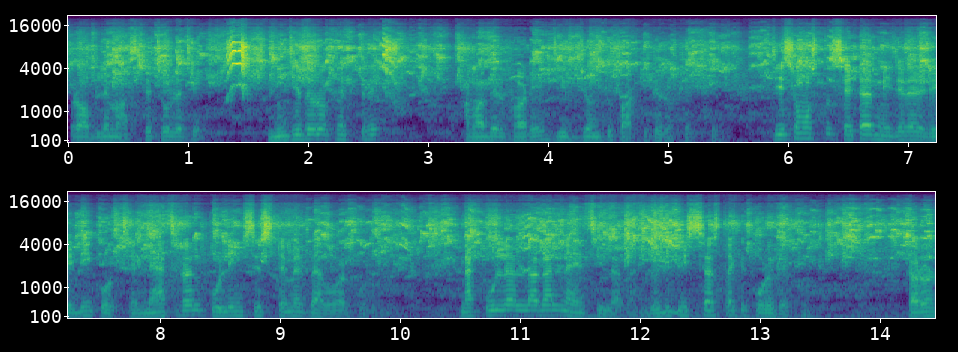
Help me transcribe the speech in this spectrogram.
প্রবলেম আসতে চলেছে। নিজেদেরও ক্ষেত্রে, আমাদের ঘরে জীবজন্তু পাখিদেরও ক্ষেত্রে। যে সমস্ত সেটার নিজেরা রেডি করছে ন্যাচারাল কুলিং সিস্টেমের ব্যবহার করুন। না কুলার লাগান, না এসি লাগান। যদি বিশ্বাস থাকে, করে দেখুন। কারণ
